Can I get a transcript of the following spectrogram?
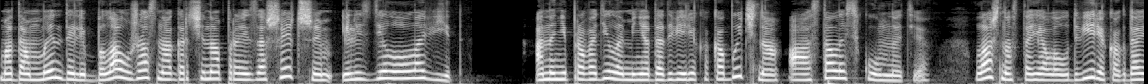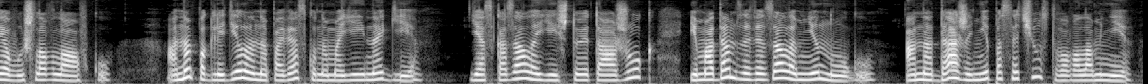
Мадам Менделип была ужасно огорчена произошедшим или сделала вид. Она не проводила меня до двери, как обычно, а осталась в комнате. Лашна стояла у двери, когда я вышла в лавку. Она поглядела на повязку на моей ноге. Я сказала ей, что это ожог, и мадам завязала мне ногу. Она даже не посочувствовала мне –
